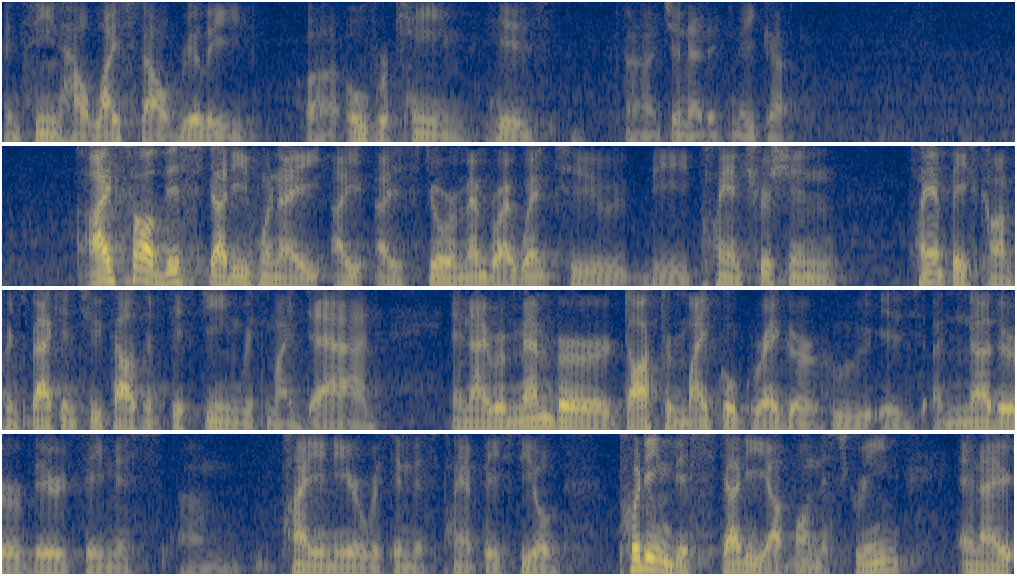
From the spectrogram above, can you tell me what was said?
and seen how lifestyle really uh, overcame his uh, genetic makeup. I saw this study when I, I, I, still remember I went to the Plantrition plant based conference back in 2015 with my dad. And I remember Dr. Michael Greger, who is another very famous um, pioneer within this plant based field, putting this study up on the screen, and I,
